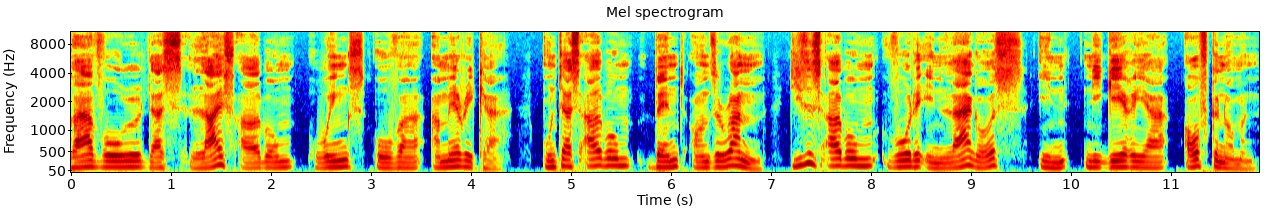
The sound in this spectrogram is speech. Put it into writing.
war wohl das Live-Album Wings Over America und das Album Band on the Run. Dieses Album wurde in Lagos in Nigeria aufgenommen.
